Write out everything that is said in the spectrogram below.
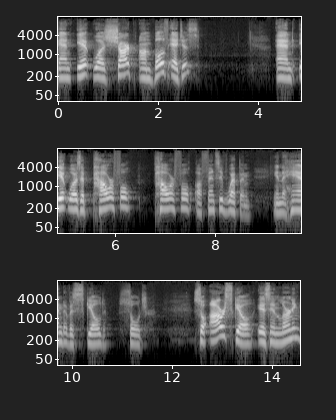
And it was sharp on both edges, and it was a powerful, powerful offensive weapon in the hand of a skilled soldier. So, our skill is in learning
